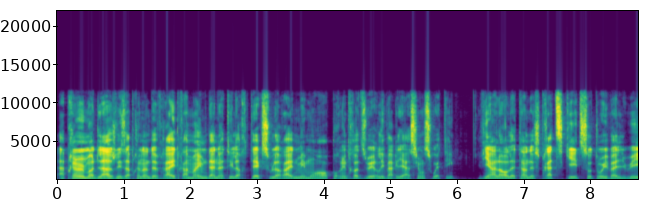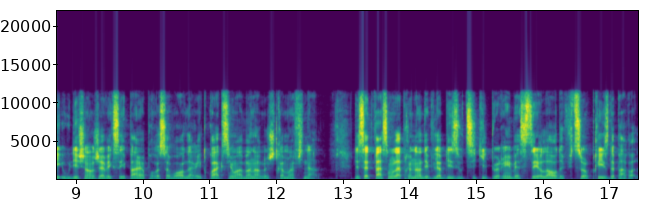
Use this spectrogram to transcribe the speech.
Après un modelage, les apprenants devraient être à même d'annoter leur texte ou leur aide-mémoire pour introduire les variations souhaitées. Vient alors le temps de se pratiquer, de s'auto-évaluer ou d'échanger avec ses pairs pour recevoir de la rétroaction avant l'enregistrement final. De cette façon, l'apprenant développe des outils qu'il peut réinvestir lors de futures prises de parole.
